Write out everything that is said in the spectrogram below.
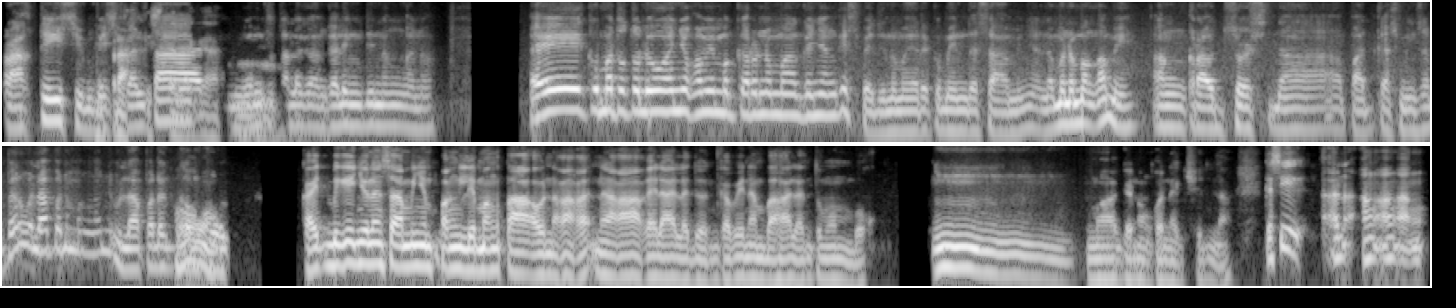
Practice, yung May physical practice talaga. touch. Ganito talaga. Ang galing din ng ano. Eh, kung matutulungan nyo kami magkaroon ng mga ganyang guests, pwede naman i-recommenda sa amin yan. Alam mo naman kami, ang crowdsourced na podcast minsan. Pero wala pa namang ano, wala pa nag-comfort. Kahit bigyan nyo lang sa amin yung panglimang tao na nakaka- na nakakakilala doon, kami nang bahalang tumumbok. Mm. Mga ganong connection lang. Kasi ang, ang, ang, ang-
